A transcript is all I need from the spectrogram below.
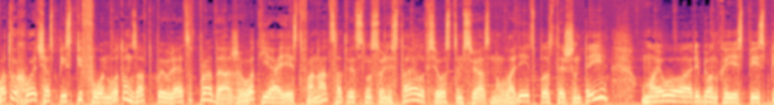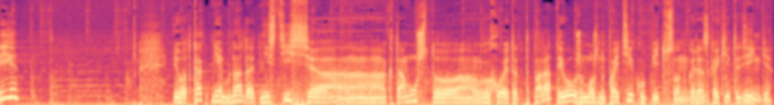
Вот выходит сейчас PSP Phone, вот он завтра появляется в продаже. Вот я есть фанат, соответственно, Sony Style и всего с этим связано. Владеец PlayStation 3, у моего ребенка есть PSP, и вот как мне надо отнестись э, к тому, что выходит этот аппарат, и его уже можно пойти и купить, условно говоря, за какие-то деньги.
